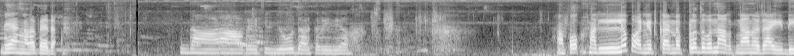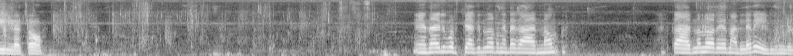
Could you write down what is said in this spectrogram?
ഇത് ഞങ്ങളെ പേര. ഇതാണ് ആ വ്യൂ ഇതായിട്ട് വരിക. അപ്പോൾ നല്ല പണിയെടുക്കാണ്ട് എപ്പോഴും ഇത് വന്ന് ഒരു ഐഡിയ ഇല്ല കേട്ടോ ഏതായാലും വൃത്തിയാക്കിയിട്ട് തുടങ്ങട്ടെ. കാരണം കാരണം എന്താ പറയുക നല്ല വെയിലുണ്ട്.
